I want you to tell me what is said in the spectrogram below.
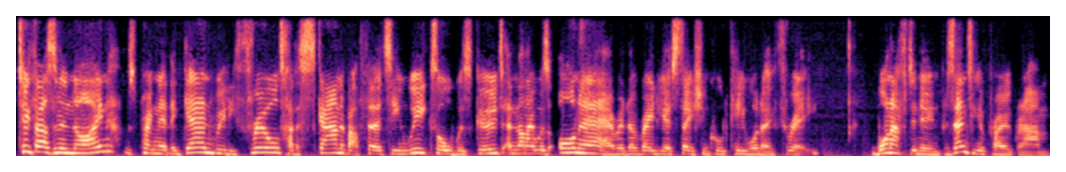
2009 was pregnant again really thrilled had a scan about 13 weeks all was good and then i was on air at a radio station called key 103 one afternoon presenting a program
